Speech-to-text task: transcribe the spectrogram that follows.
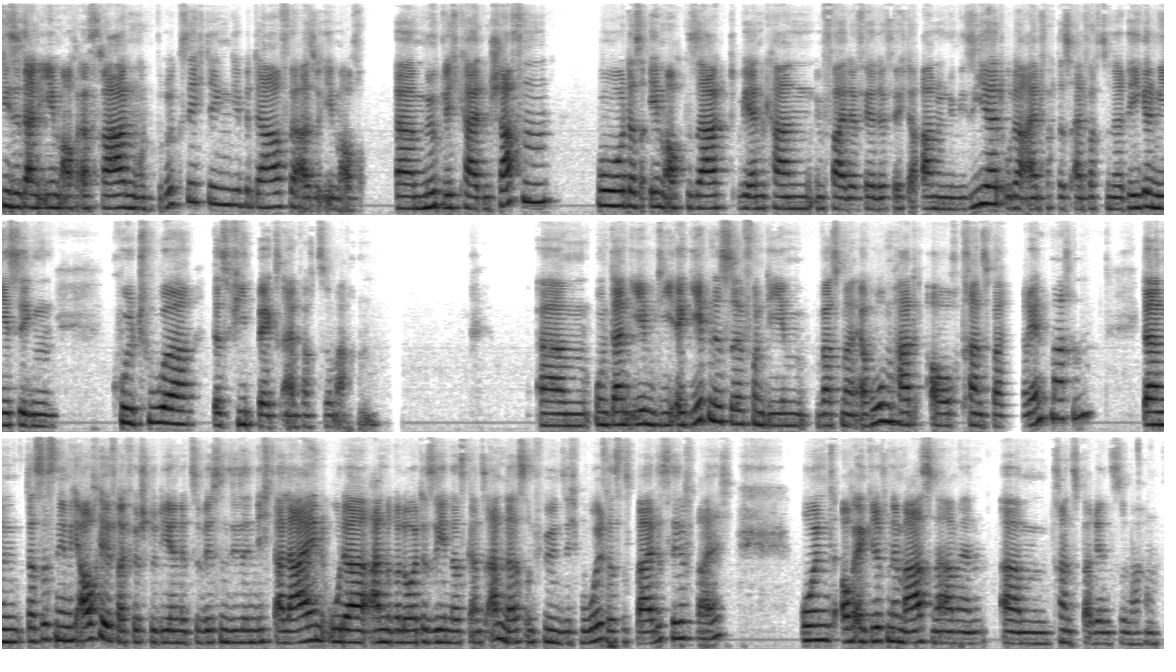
Diese dann eben auch erfragen und berücksichtigen die Bedarfe, also eben auch äh, Möglichkeiten schaffen, wo das eben auch gesagt werden kann, im Fall der Fälle vielleicht auch anonymisiert oder einfach das einfach zu einer regelmäßigen Kultur des Feedbacks einfach zu machen ähm, und dann eben die Ergebnisse von dem, was man erhoben hat, auch transparent machen. Dann, das ist nämlich auch hilfreich für Studierende zu wissen, sie sind nicht allein oder andere Leute sehen das ganz anders und fühlen sich wohl. Das ist beides hilfreich. Und auch ergriffene Maßnahmen ähm, transparent zu machen.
